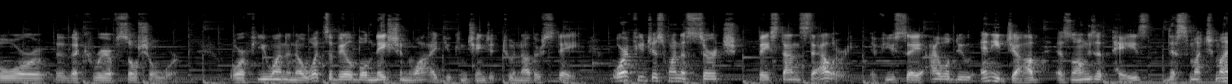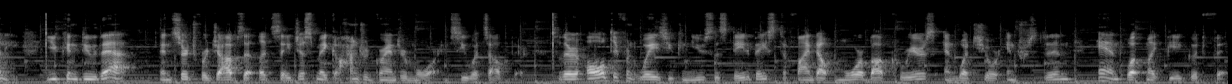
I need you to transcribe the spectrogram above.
for the career of social work, or if you want to know what's available nationwide, you can change it to another state. Or if you just want to search based on salary, if you say, I will do any job as long as it pays this much money, you can do that and search for jobs that, let's say, just make a hundred grand or more and see what's out there. So there are all different ways you can use this database to find out more about careers and what you're interested in and what might be a good fit.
